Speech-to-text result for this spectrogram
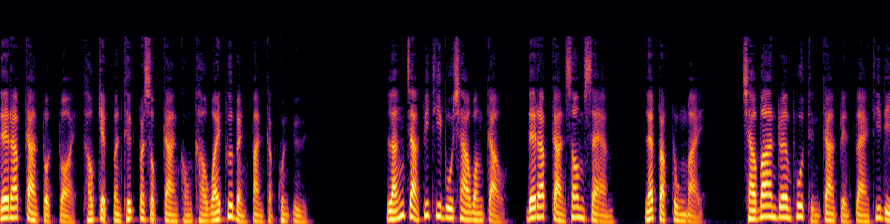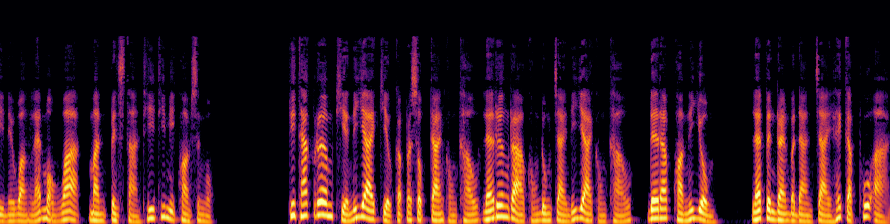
ได้รับการปลดปล่อย เขาเก็บบันทึกประสบการณ์ของเขาไว้เพื่อแบ่งปันกับคนอื่น หลังจากพิธีบูชาวังเก่า ได้รับการซ่อมแซม และปรับปรุงใหม่ ชาวบ้านเริ่มพูดถึงการเปลี่ยนแปลงที่ดีในวังและมองว่ามันเป็นสถานที่ที่มีความสงบ พิทักษ์เริ่มเขียนนิยายเกี่ยวกับประสบการณ์ของเขา และเรื่องราวของดวงใจนิยายของเขา ได้รับความนิยม และเป็นแรงบันดาลใจให้กับผู้อ่าน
